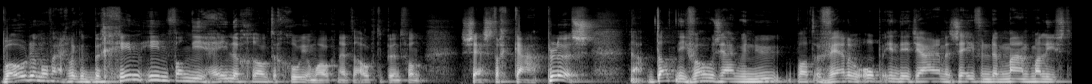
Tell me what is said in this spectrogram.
bodem, of eigenlijk het begin in van die hele grote groei omhoog naar het hoogtepunt van 60k plus. Nou, dat niveau zijn we nu wat verder op in dit jaar, in de zevende maand maar liefst.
